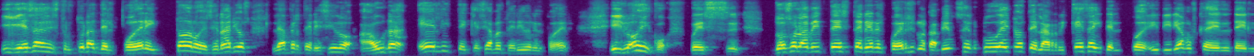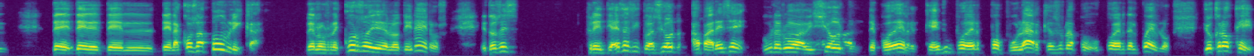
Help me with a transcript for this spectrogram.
Y esas estructuras del poder en todos los escenarios le ha pertenecido a una élite que se ha mantenido en el poder. Y lógico, pues no solamente es tener el poder, sino también ser dueños de la riqueza y, del, diríamos que del, del, de la cosa pública, de los recursos y de los dineros. Entonces, frente a esa situación aparece una nueva visión de poder, que es un poder popular, que es un poder del pueblo. Yo creo que,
